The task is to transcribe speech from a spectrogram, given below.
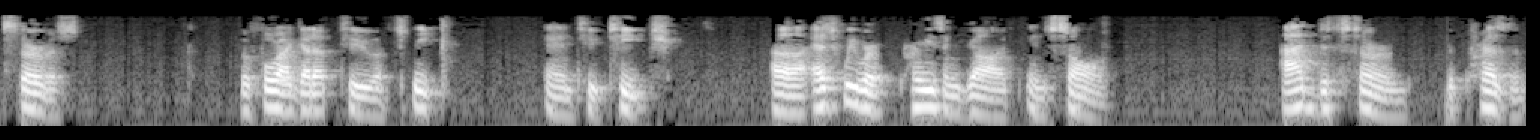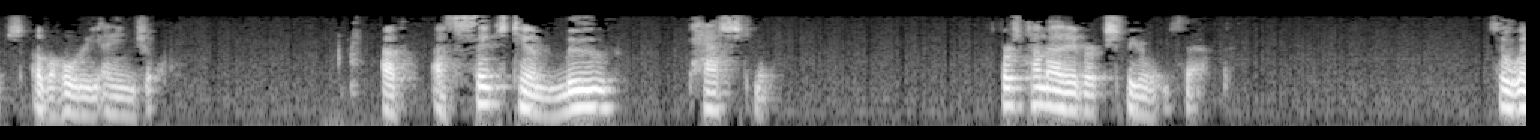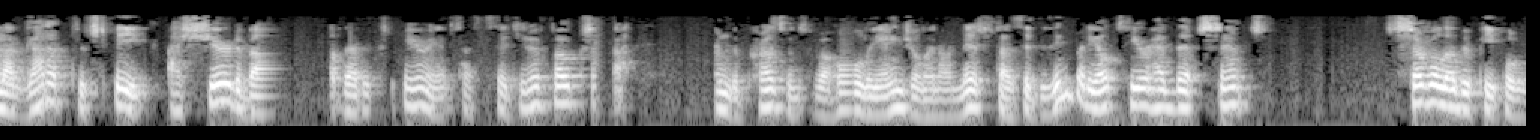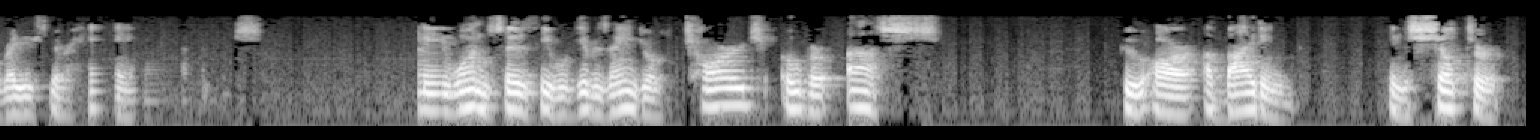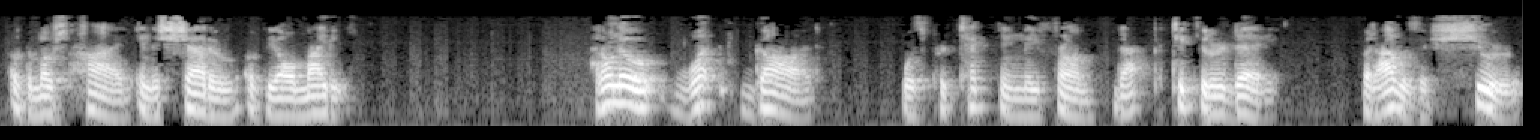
service, before I got up to uh, speak and to teach, uh, as we were praising God in song, I discerned the presence of a holy angel. I, I sensed him move past me. First time I'd ever experienced that. So when I got up to speak, I shared about that experience. I said, you know, folks, I in the presence of a holy angel in our midst. I said, does anybody else here have that sense? Several other people raised their hands. 21 says he will give his angels charge over us who are abiding in the shelter of the Most High, in the shadow of the Almighty. I don't know what God was protecting me from that particular day, but I was assured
